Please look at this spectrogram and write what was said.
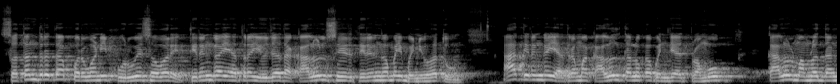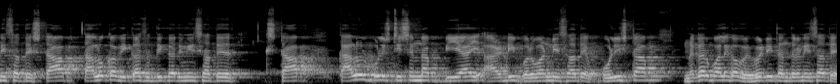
સ્વતંત્રતા પર્વની પૂર્વે સવારે તિરંગા યાત્રા યોજાતા કાલોલ શહેર તિરંગામય બન્યું હતું. આ તિરંગા યાત્રામાં કાલોલ તાલુકા પંચાયત પ્રમુખ, કાલોલ મામલતદારની સાથે સ્ટાફ, તાલુકા વિકાસ અધિકારીની સાથે સ્ટાફ, કાલોલ પોલીસ સ્ટેશનના પીઆઈ, આરડી ભરવાડની સાથે પોલીસ સ્ટાફ, નગરપાલિકા વહીવટીતંત્રની સાથે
